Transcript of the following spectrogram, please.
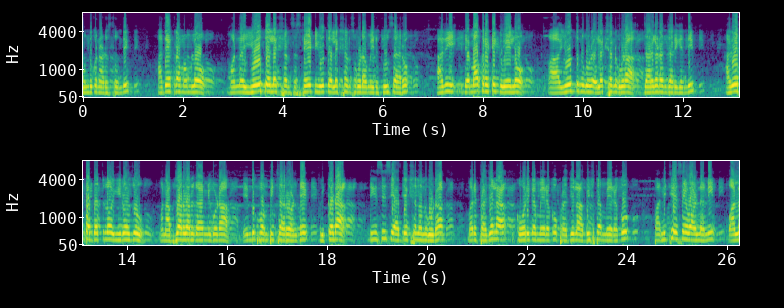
ముందుకు నడుస్తుంది. అదే క్రమంలో మొన్న youth elections state youth elections కూడా మీరు చూశారు. అది డెమోక్రటిక్ వేలో యూత్ను కూడా ఎలక్షన్ కూడా జరగడం జరిగింది. అదే పద్ధతిలో ఈరోజు మన అబ్జర్వర్ గారిని కూడా ఎందుకు పంపించారు అంటే ఇక్కడ డిసిసి అధ్యక్షులను కూడా మరి ప్రజల కోరిక మేరకు ప్రజల అభిష్టం మేరకు పనిచేసే వాళ్ళని వాళ్ళ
